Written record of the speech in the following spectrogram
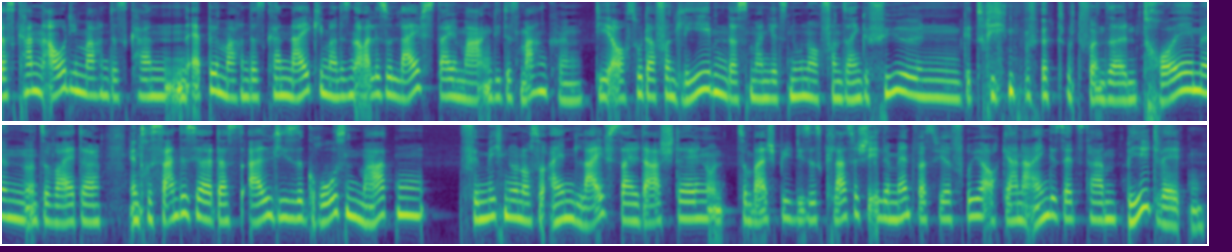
Das kann Audi machen, das kann ein Apple machen, das kann Nike machen. Das sind auch alle so Lifestyle-Marken, die das machen können, die auch so davon leben, dass man jetzt nur noch von seinen Gefühlen getrieben wird und von seinen Träumen und so weiter. Interessant ist ja, dass all diese großen Marken für mich nur noch so einen Lifestyle darstellen und zum Beispiel dieses klassische Element, was wir früher auch gerne eingesetzt haben, Bildwelten,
